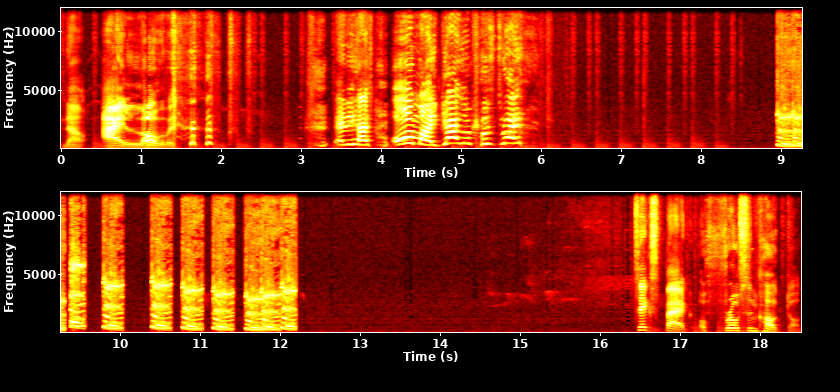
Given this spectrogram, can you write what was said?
now I love it. and he has. Oh my God! Look who's driving. Six bag of frozen hot dog,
